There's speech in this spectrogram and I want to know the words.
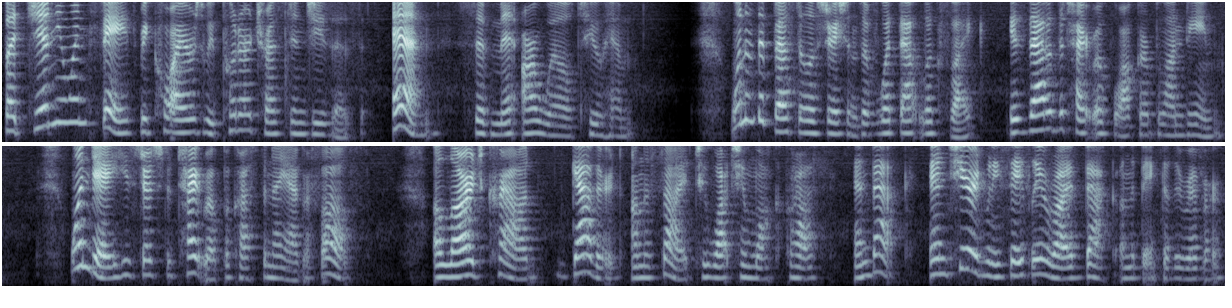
But genuine faith requires we put our trust in Jesus and submit our will to him. One of the best illustrations of what that looks like is that of the tightrope walker Blondin. One day he stretched a tightrope across the Niagara Falls. A large crowd gathered on the side to watch him walk across and back, and cheered when he safely arrived back on the bank of the river.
